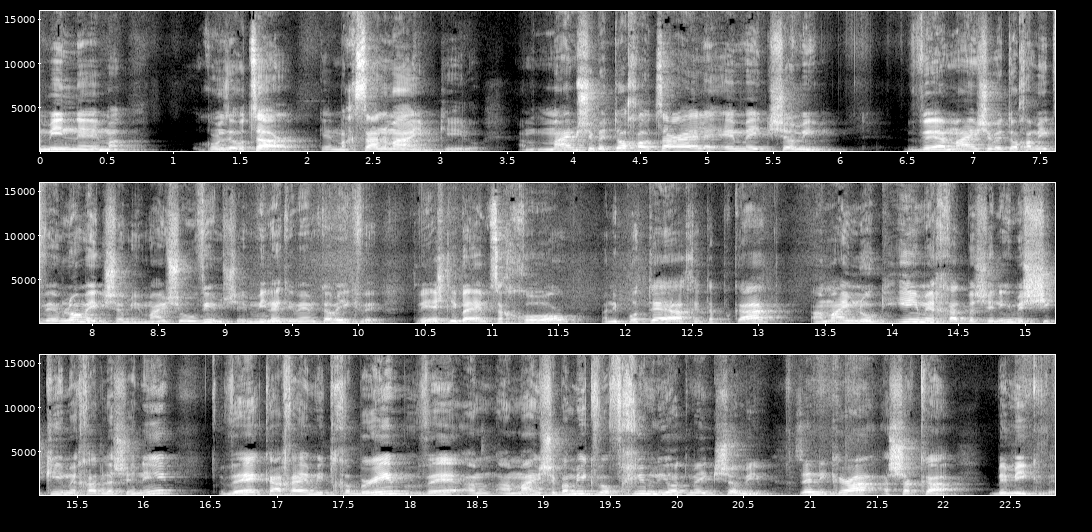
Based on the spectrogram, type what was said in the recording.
מין, אה, קוראים לזה אוצר, כן? מחסן מים כאילו. המים שבתוך האוצר האלה הם מי גשמים. והמים שבתוך המקווה הם לא מי גשמים, מים שאובים שמילאתי מהם את המקווה. ויש לי באמצע חור, אני פותח את הפקק, המים נוגעים אחד בשני, משיקים אחד לשני, וככה הם מתחברים, והמים שבמקווה הופכים להיות מי גשמים. זה נקרא השקה במקווה.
